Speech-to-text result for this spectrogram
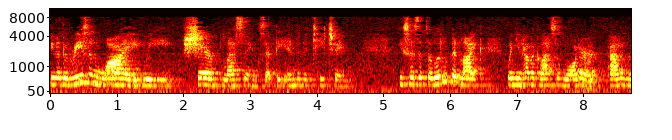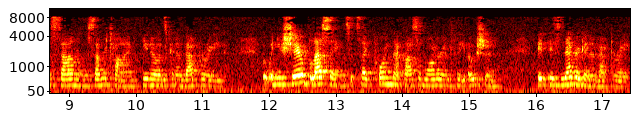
you know, the reason why we share blessings at the end of a teaching. He says it's a little bit like when you have a glass of water out in the sun in the summertime, you know it's going to evaporate. But when you share blessings, it's like pouring that glass of water into the ocean. It is never going to evaporate.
